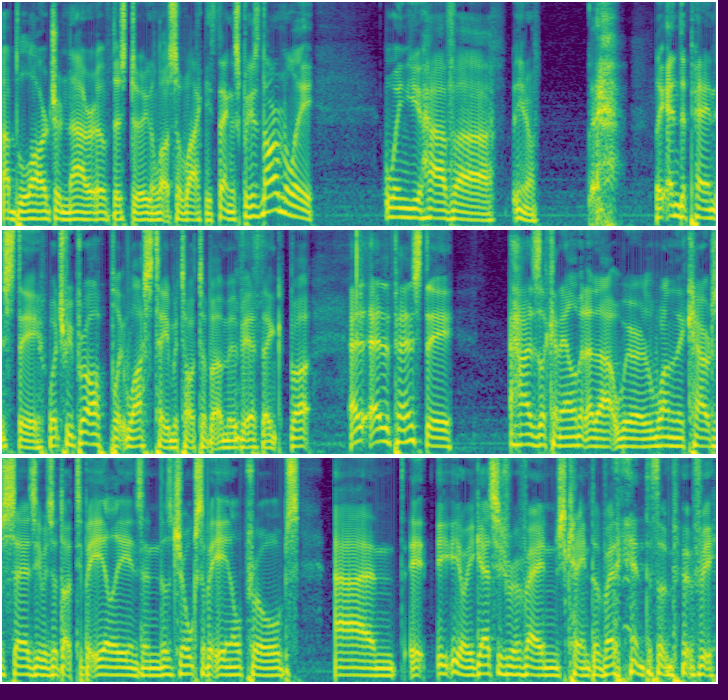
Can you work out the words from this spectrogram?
a larger narrative that's doing lots of wacky things. Because normally, when you have a you know like Independence Day, which we brought up like last time we talked about a movie, I think. But Independence Day has like an element of that where one of the characters says he was abducted by aliens, and there's jokes about anal probes, and it, it- you know he gets his revenge kind of by the end of the movie.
